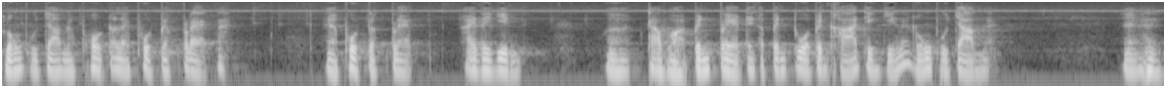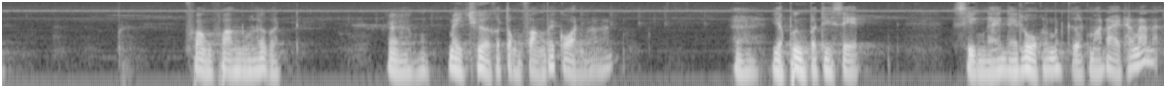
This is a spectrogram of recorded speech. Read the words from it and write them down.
หลวงปู่จามนะพูดอะไรพูดแปลกๆนะพูดแปลกๆให้ได้ยินถ้าว่าเป็นเปรตเนี่ยก็เป็นตัวเป็นขาจริงๆนะหลวงปู่จามนะฟังฟังดูแล้วก็ไม่เชื่อก็ต้องฟังไปก่อนว่างั้น อย่าพึ่งปฏิเสธ สิ่งไหนในโลกนั้นมันเกิดมาได้ทั้งนั้นอะ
